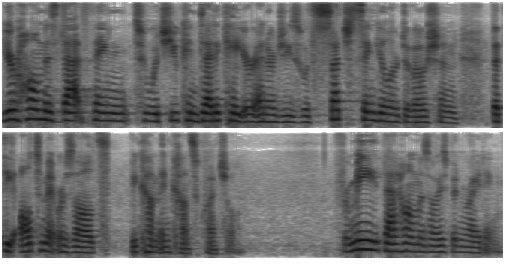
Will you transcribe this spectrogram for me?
Your home is that thing to which you can dedicate your energies with such singular devotion that the ultimate results become inconsequential. For me, that home has always been writing.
